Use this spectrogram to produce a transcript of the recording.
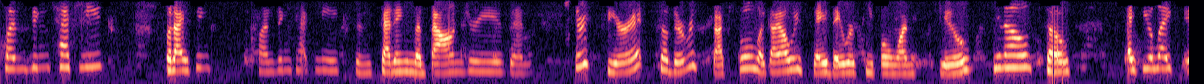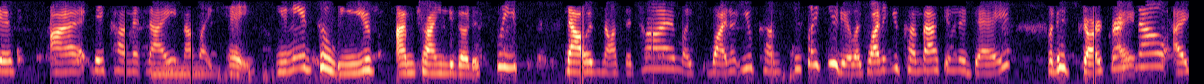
cleansing techniques. But I think cleansing techniques and setting the boundaries and their spirit, so they're respectful. Like I always say, they were people once too, you know. So I feel like if I they come at night and I'm like, hey, you need to leave. I'm trying to go to sleep. Now is not the time. Like, why don't you come? Just like you do. Like, why don't you come back in the day? But it's dark right now. I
